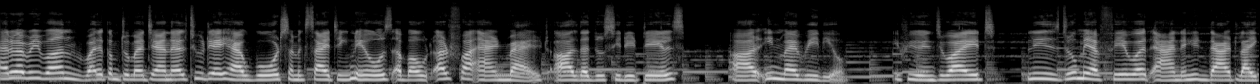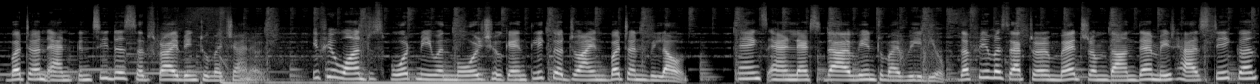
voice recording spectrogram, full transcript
Hello everyone, welcome to my channel. Today I have got some exciting news about Arfa and Matt. All the juicy details are in my video. If you enjoy it, please do me a favor and hit that like button and consider subscribing to my channel. If you want to support me even more, you can click the join button below. Thanks and let's dive into my video. The famous actor Matt Ramadan Damit has taken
